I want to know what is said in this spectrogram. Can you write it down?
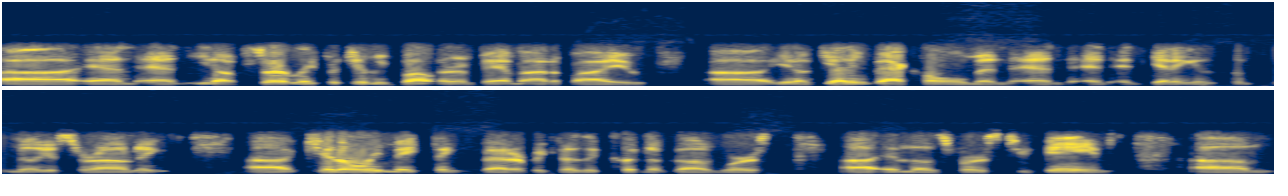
Uh, and and you know, certainly for Jimmy Butler and Bam Adebayo, uh, you know, getting back home and and and, and getting in some familiar surroundings uh, can only make things better because it couldn't have gone worse uh, in those first two games. Um,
